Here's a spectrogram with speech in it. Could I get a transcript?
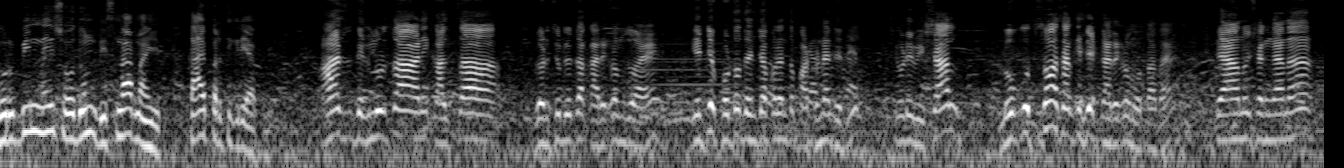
दुर्बीनने शोधून दिसणार नाहीत. काय प्रतिक्रिया आपली? आज देगलूरचा आणि कालचा गडचिरोलीचा कार्यक्रम जो आहे याचे फोटो त्यांच्यापर्यंत पाठवण्यात येतील. एवढे विशाल लोकोत्सवासारखे जे कार्यक्रम होतात आहे त्या अनुषंगानं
